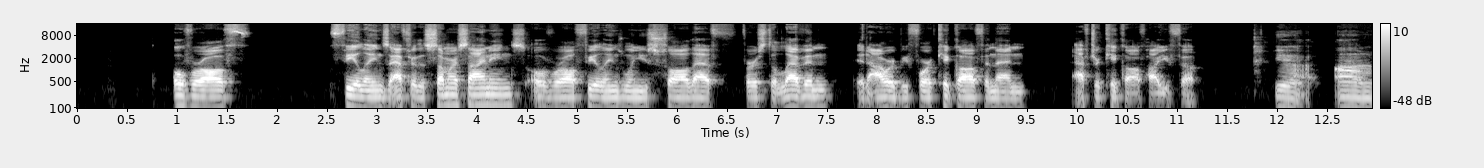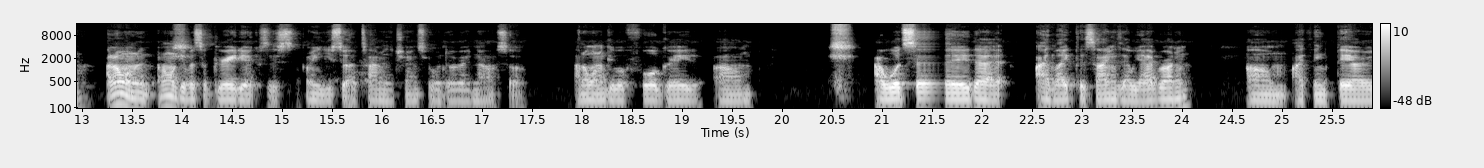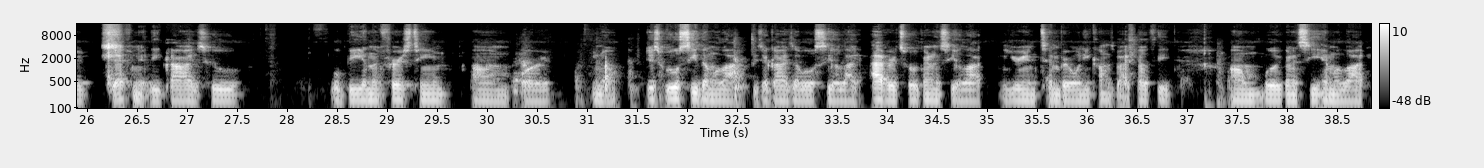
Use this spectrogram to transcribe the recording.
overall feelings after the summer signings, overall feelings when you saw that first 11 an hour before kickoff and then after kickoff, how you felt. Yeah. Um, I don't want to. I don't give us a grade yet because I mean you still have time in the transfer window right now, so I don't want to give a full grade. Um, I would say that I like the signings that we have running. Um, I think they are definitely guys who will be in the first team um, or you know, just we'll see them a lot. These are guys that we'll see a lot. Havertz, we're going to see a lot. Jurrien Timber when he comes back healthy, um, we're going to see him a lot.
